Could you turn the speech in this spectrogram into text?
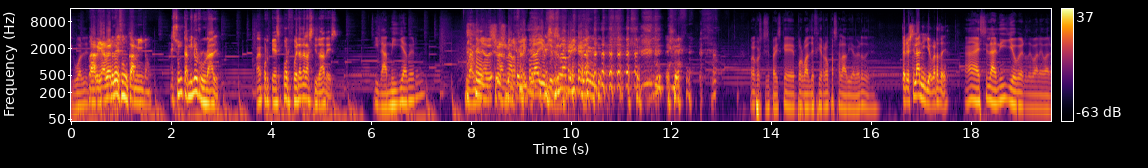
igual. La vía verde es un camino. Es un camino rural, ¿vale? Porque es por fuera de las ciudades. ¿Y la milla verde? La mía- Eso la es una película y un Es libro. una película. Bueno, pues que sepáis que por Valdefierro pasa la vía verde. Pero es el anillo verde. Ah, es el anillo verde, vale, vale.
